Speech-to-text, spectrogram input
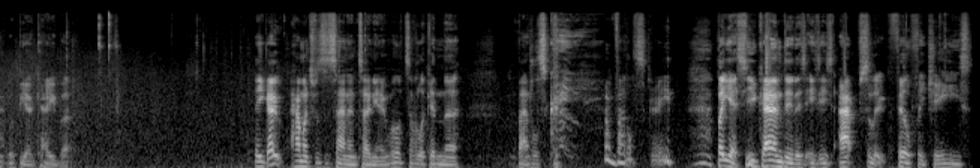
that would be okay. But there you go. How much was the San Antonio? Well, let's have a look in the battle screen. battle screen. But yes, you can do this. It is absolute filthy cheese,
